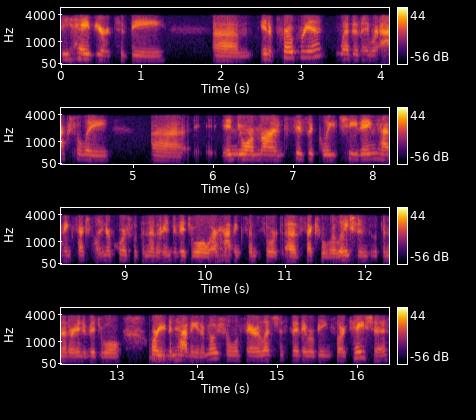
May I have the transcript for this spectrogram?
behavior to be um, inappropriate, whether they were actually, uh, in your mind, physically cheating, having sexual intercourse with another individual, or having some sort of sexual relations with another individual, or even having an emotional affair. Let's just say they were being flirtatious.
